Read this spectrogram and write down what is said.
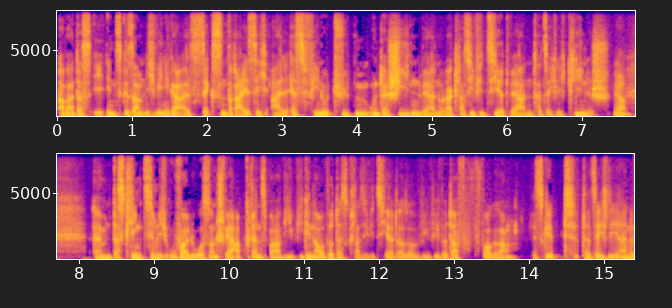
Aber dass insgesamt nicht weniger als 36 ALS-Phänotypen unterschieden werden oder klassifiziert werden, tatsächlich klinisch. Ja. Ähm, das klingt ziemlich uferlos und schwer abgrenzbar. Wie, wie genau wird das klassifiziert? Also wie, wie wird da vorgegangen? Es gibt tatsächlich eine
